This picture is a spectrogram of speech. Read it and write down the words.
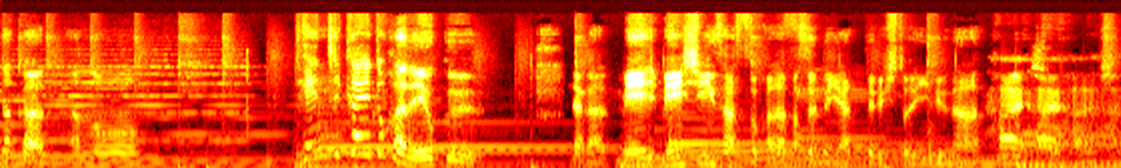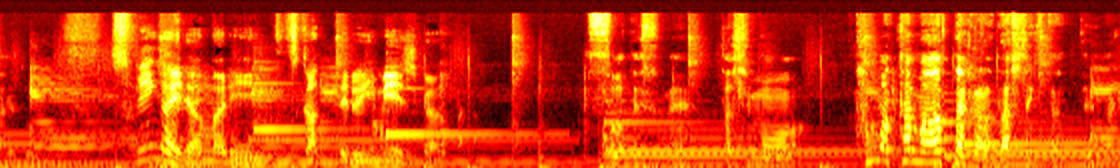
なんかあの展示会とかでよくなんか名名刺印刷とかなんかそういうのやってる人いるなってはいはいそれ以外であんまり使ってるイメージがつそうですね。私もたまたまあったから出してきたっていうだけ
